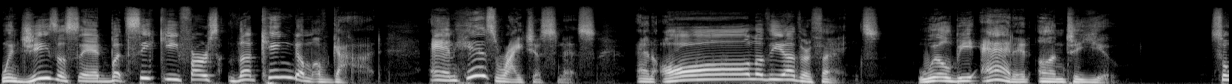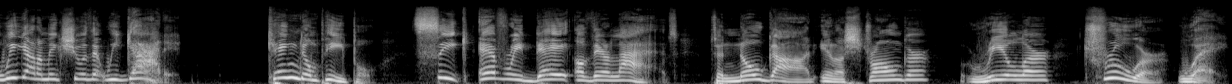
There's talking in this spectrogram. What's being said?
when Jesus said, "But seek ye first the kingdom of God and his righteousness, and all of the other things will be added unto you." So we got to make sure that we got it. Kingdom people seek every day of their lives to know God in a stronger, realer, truer way.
